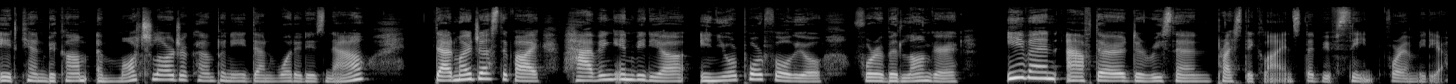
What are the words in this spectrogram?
it can become a much larger company than what it is now. That might justify having NVIDIA in your portfolio for a bit longer, even after the recent price declines that we've seen for NVIDIA.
